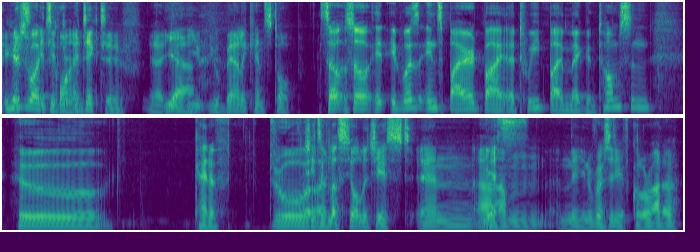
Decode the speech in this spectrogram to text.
here's it's what it's you quite do. addictive. Yeah. you- Yeah. You, you barely can stop. So so it, it was inspired by a tweet by Megan Thompson, who kind of drew She's a glaciologist in Yes. um, in the University of Colorado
